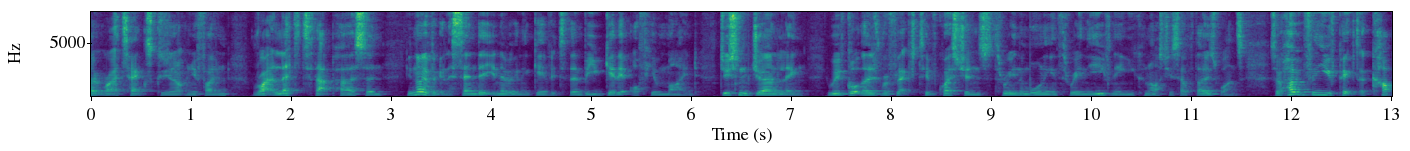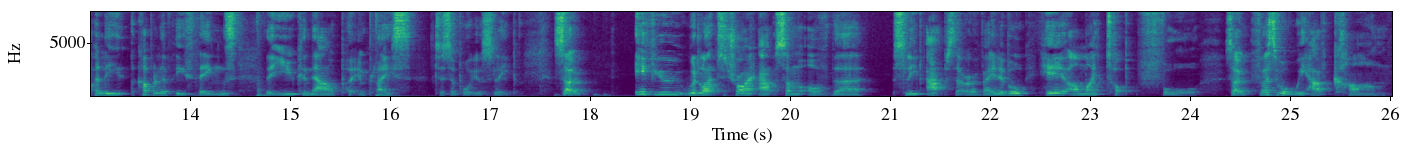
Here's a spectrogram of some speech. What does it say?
don't write a text because you're not on your phone. Write a letter to that person. You're never going to send it, you're never going to give it to them, but you get it off your mind. Do some journaling. We've got those reflective questions, three in the morning and three in the evening. You can ask yourself those ones. So hopefully you've picked a couple of, a couple of these things that you can now put in place to support your sleep. So if you would like to try out some of the sleep apps that are available, here are my top four. So first of all, we have Calm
